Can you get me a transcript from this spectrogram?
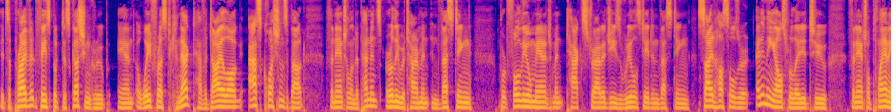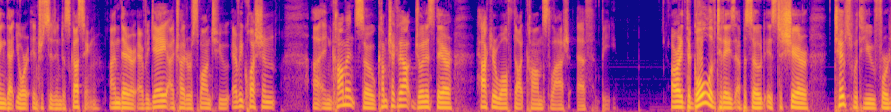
It's a private Facebook discussion group and a way for us to connect, have a dialogue, ask questions about financial independence, early retirement, investing, portfolio management, tax strategies, real estate investing, side hustles, or anything else related to financial planning that you're interested in discussing. I'm there every day. I try to respond to every question uh, and comment. So come check it out. Join us there, hackyourwealth.com slash FB. All right, the goal of today's episode is to share tips with you for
